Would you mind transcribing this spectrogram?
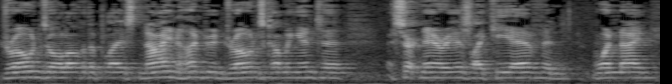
drones all over the place. 900 drones coming into certain areas like Kiev in one night,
